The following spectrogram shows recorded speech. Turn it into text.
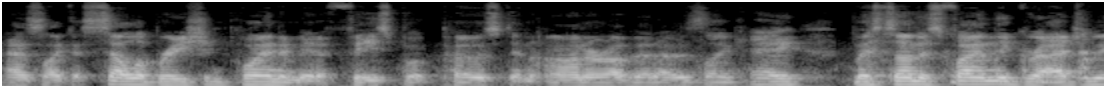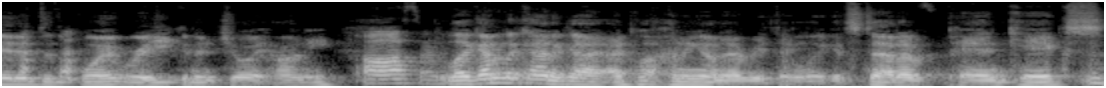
as like a celebration point. I made a Facebook post in honor of it. I was like, "Hey, my son has finally graduated to the point where he can enjoy honey." Awesome. Like I'm the kind of guy I put honey on everything. Like instead of pancakes,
